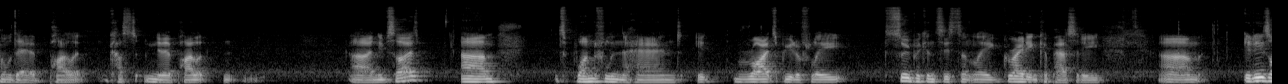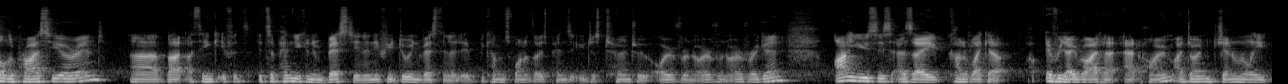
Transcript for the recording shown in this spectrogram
or their pilot custom, their pilot uh, nib size. Um, it's wonderful in the hand. It writes beautifully super consistently, great in capacity. Um, it is on the pricier end, uh, but I think if it's, it's a pen you can invest in, and if you do invest in it, it becomes one of those pens that you just turn to over and over and over again. I use this as a kind of like a everyday writer at home. I don't generally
